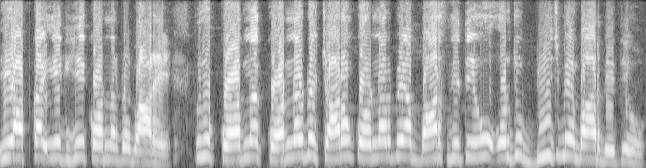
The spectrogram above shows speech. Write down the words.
ये आपका एक ये कॉर्नर पे बार है। तो जो कॉर्नर कॉर्नर पे चारों कॉर्नर पे आप बार्स देते हो और जो बीच में बार देते हो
